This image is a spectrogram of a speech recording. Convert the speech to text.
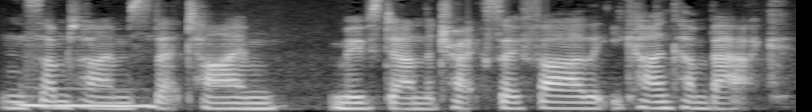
And mm. sometimes that time moves down the track so far that you can't come back.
